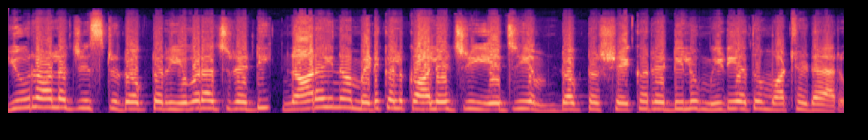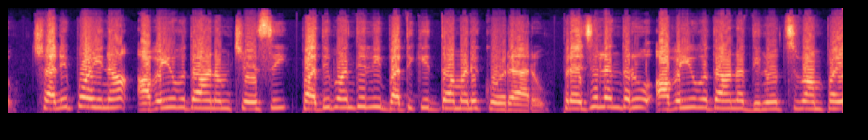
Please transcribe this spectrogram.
Reddy doctor Yuvaraj Reddy Narayana medical college AGM doctor Sekhar రెడ్డిలు మీడియాతో మాట్లాడారు. చనిపోయిన అవయవదానం చేసి పది మందిని బతికిద్దామని కోరారు. ప్రజలందరూ అవయవదాన దినోత్సవంపై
